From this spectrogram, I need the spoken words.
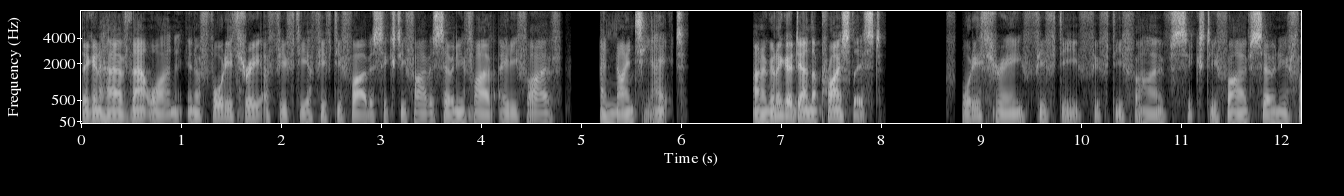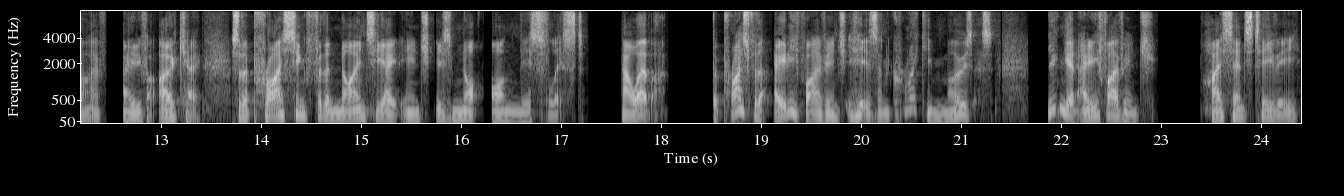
They're going to have that one in a 43, a 50, a 55, a 65, a 75, 85, and 98. And I'm going to go down the price list 43, 50, 55, 65, 75, 85. Okay. So the pricing for the 98 inch is not on this list. However, the price for the 85 inch is, and crikey Moses, you can get an 85 inch Hisense TV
